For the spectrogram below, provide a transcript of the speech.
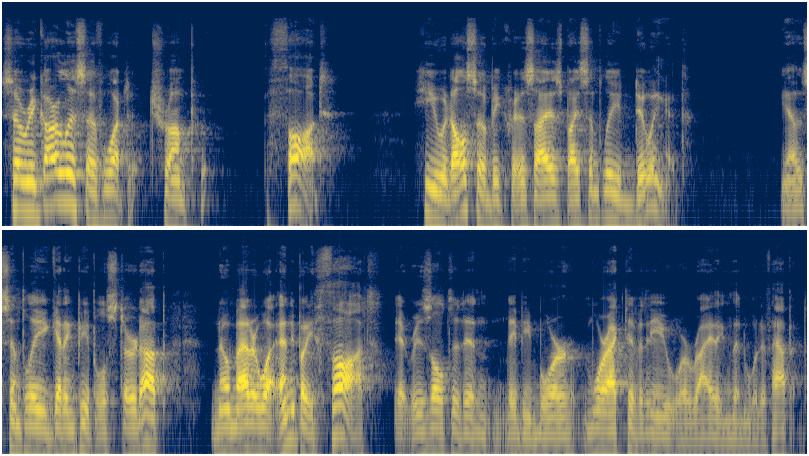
So, regardless of what Trump thought, he would also be criticized by simply doing it. You know, simply getting people stirred up. No matter what anybody thought, it resulted in maybe more, more activity or rioting than would have happened.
